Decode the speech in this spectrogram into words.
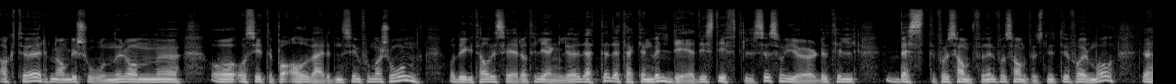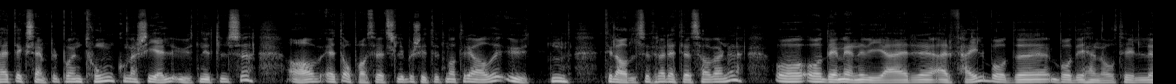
aktør med ambisjoner om eh, å, å sitte på all verdens informasjon og digitalisere og tilgjengeliggjøre dette. Dette er ikke en veldedig stiftelse som gjør det til beste for samfunnet eller for samfunnsnyttige formål. Det er et eksempel på en tung kommersiell utnyttelse av et opphavsrettslig beskyttet materiale uten tillatelse fra rettighetshaverne. Og, og det mener vi er, er feil, både, både i henhold til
